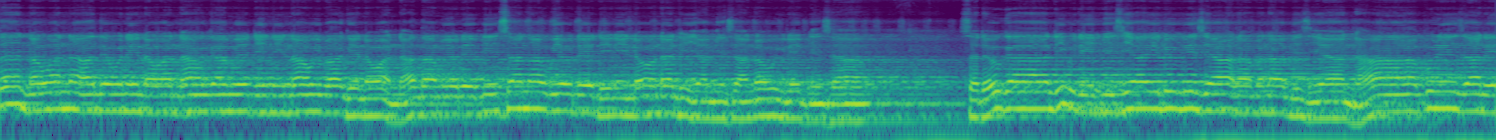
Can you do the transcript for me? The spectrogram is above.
တနဝနာဒေဝနေနဝနာကမေတိနိနာဝိပါကေနဝနာတမယောရေပိစနာဝိယုတေတိနိနောနတ္တိယပိစနောဝိရေပိစာ သဒုက္ခအဓိပတိပစ္စယဣတုပစ္စယအရမဏပစ္စယနာပုရိသရေ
